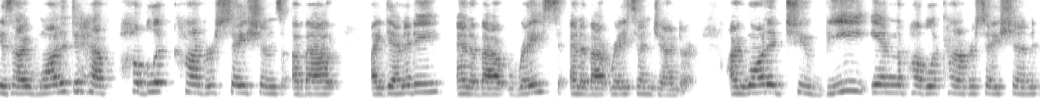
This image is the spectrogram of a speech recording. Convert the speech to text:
is I wanted to have public conversations about identity and about race and about race and gender. I wanted to be in the public conversation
